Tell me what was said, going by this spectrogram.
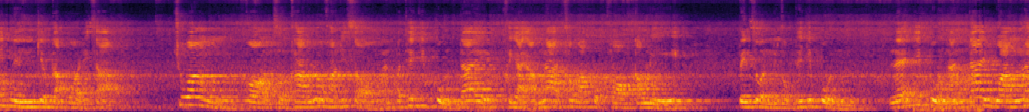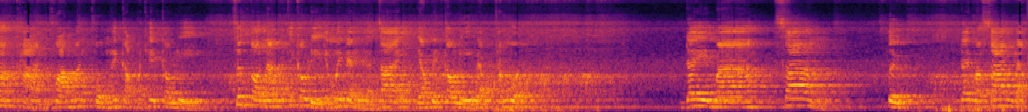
นิดนึงเกี่ยวกับประวัติศาสตร์ช่วงก่อนสงครามโลกครั้งที่สองนั้นประเทศญี่ปุ่นได้ขยายอำนาจเข้ามาปกครองเกาหลี เป็นส่วนหนึ่งของประเทศญี่ปุ่น และญี่ปุ่นนั้นได้วางรากฐานความมั่นคงให้กับประเทศเกาหลี ซึ่งตอนนั้นประเทศเกาหลียังไม่แบ่งเหนือใต้ยังเป็นเกาหลีแบบทั้งหมด ได้มาสร้างตึก ได้มาสร้างแบบ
